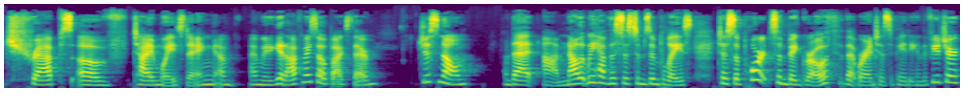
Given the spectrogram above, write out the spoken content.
traps of time wasting. I'm, I'm going to get off my soapbox there. Just know that um, now that we have the systems in place to support some big growth that we're anticipating in the future,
